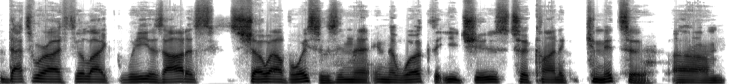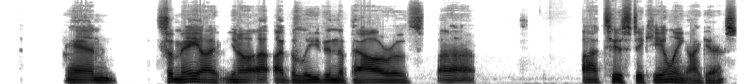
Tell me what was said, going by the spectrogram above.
that's where I feel like we as artists show our voices in the in the work that you choose to kind of commit to. Um, and for me, I you know I, I believe in the power of uh, artistic healing. I guess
